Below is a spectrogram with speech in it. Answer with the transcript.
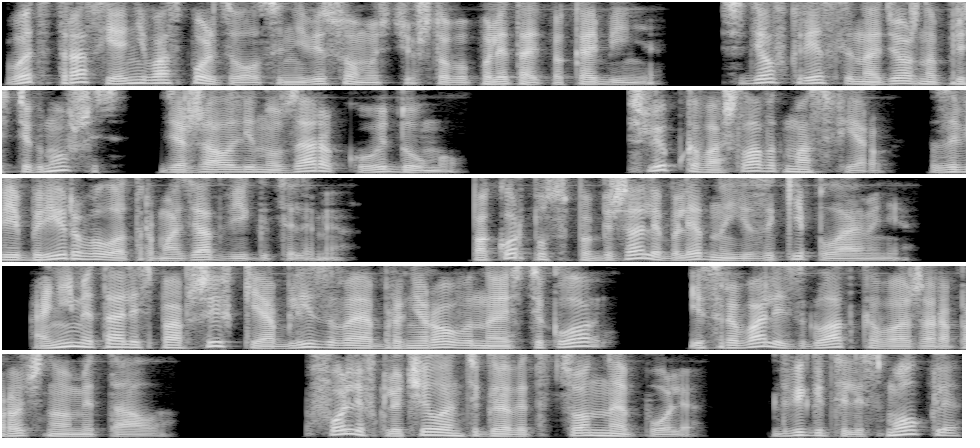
В этот раз я не воспользовался невесомостью, чтобы полетать по кабине. Сидел в кресле, надежно пристегнувшись, держал Лину за руку и думал. Шлюпка вошла в атмосферу, завибрировала, тормозя двигателями. По корпусу побежали бледные языки пламени. Они метались по обшивке, облизывая бронированное стекло и срывались с гладкого жаропрочного металла. Фолли включил антигравитационное поле. Двигатели смолкли,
